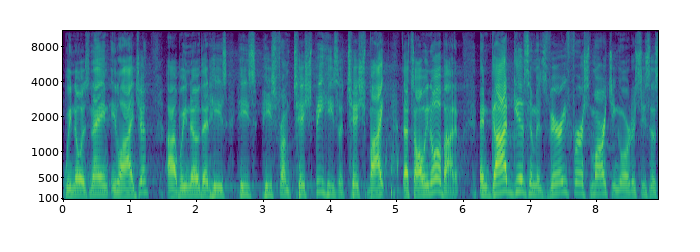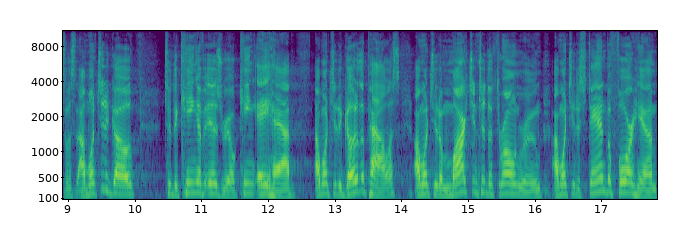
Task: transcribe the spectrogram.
we know his name, Elijah. Uh, we know that he's, he's, he's from Tishbe. He's a Tishbite. That's all we know about him. And God gives him his very first marching orders. He says, Listen, I want you to go to the king of Israel, King Ahab, I want you to go to the palace. I want you to march into the throne room. I want you to stand before him,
